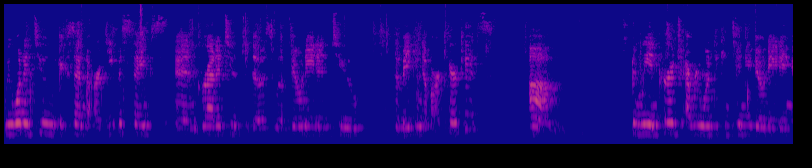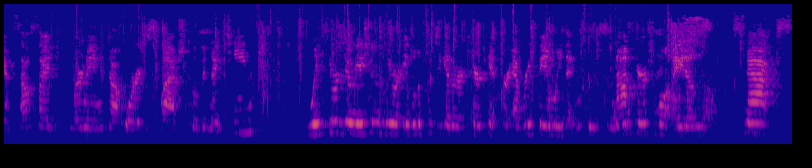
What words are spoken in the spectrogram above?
We wanted to extend our deepest thanks and gratitude to those who have donated to the making of our care kits. Um, and we encourage everyone to continue donating at southsidelearning.org slash COVID-19. With your donations, we were able to put together a care kit for every family that includes some non-perishable items, snacks,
